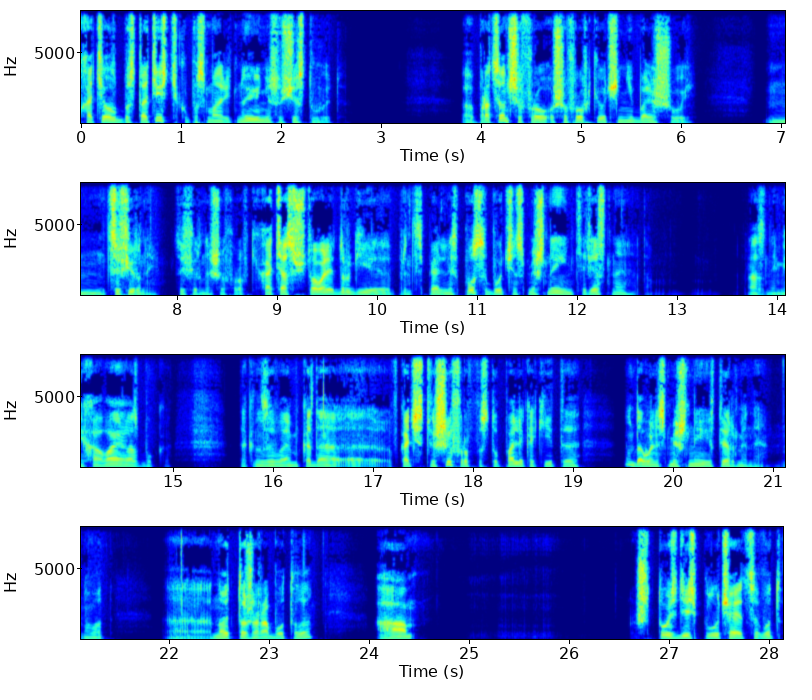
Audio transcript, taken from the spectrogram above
хотелось бы статистику посмотреть, но ее не существует. А процент шифров, шифровки очень небольшой, цифирной, цифирной шифровки. Хотя существовали другие принципиальные способы, очень смешные, интересные, там, разные меховая азбука, так называемая, когда э, в качестве шифров выступали какие-то ну, довольно смешные термины. Ну, вот. Э, но это тоже работало. А что здесь получается? Вот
